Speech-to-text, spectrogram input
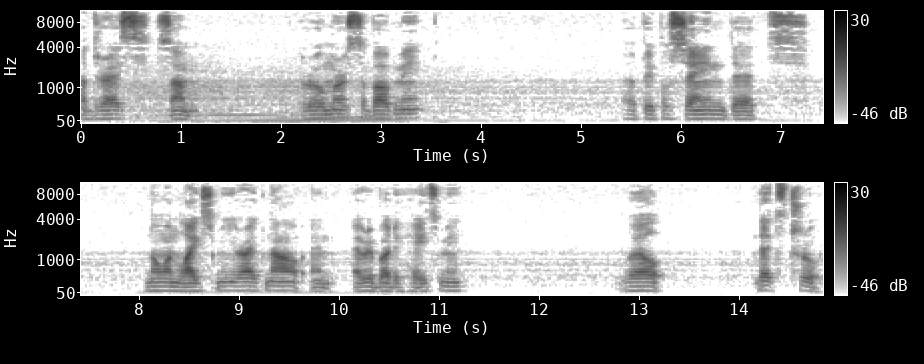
address some rumors about me. Uh, people saying that no one likes me right now and everybody hates me. Well, that's true.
